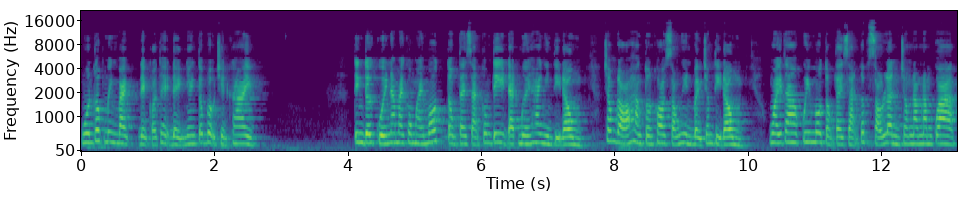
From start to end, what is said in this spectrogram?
nguồn gốc minh bạch để có thể đẩy nhanh tốc độ triển khai. Tính tới cuối năm 2021, tổng tài sản công ty đạt 12.000 tỷ đồng, trong đó hàng tồn kho 6.700 tỷ đồng. Ngoài ra, quy mô tổng tài sản gấp 6 lần trong 5 năm qua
